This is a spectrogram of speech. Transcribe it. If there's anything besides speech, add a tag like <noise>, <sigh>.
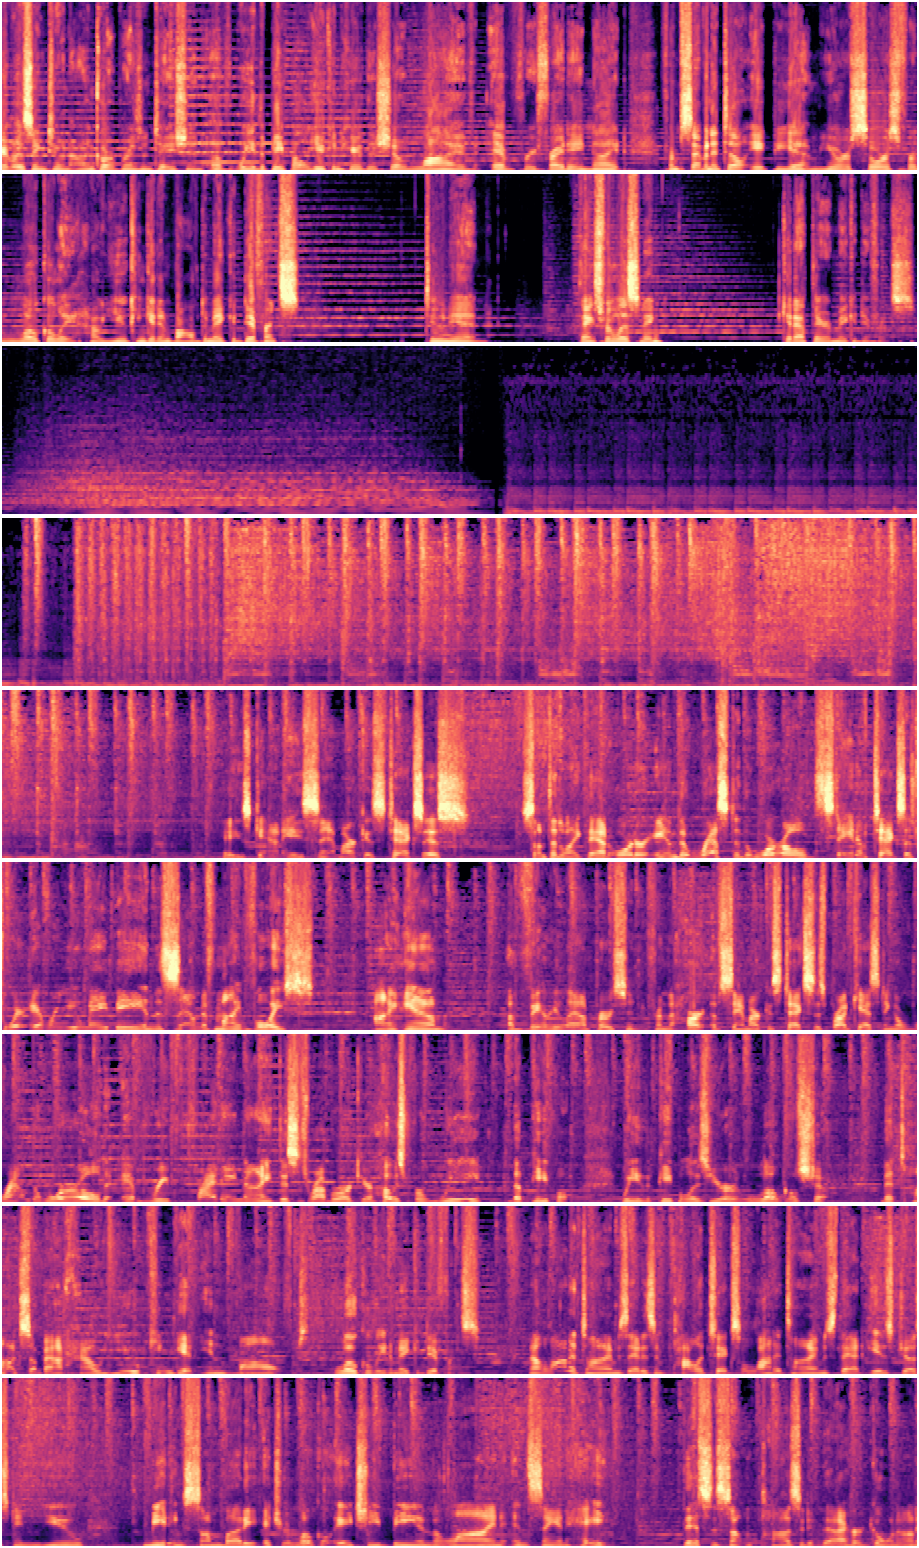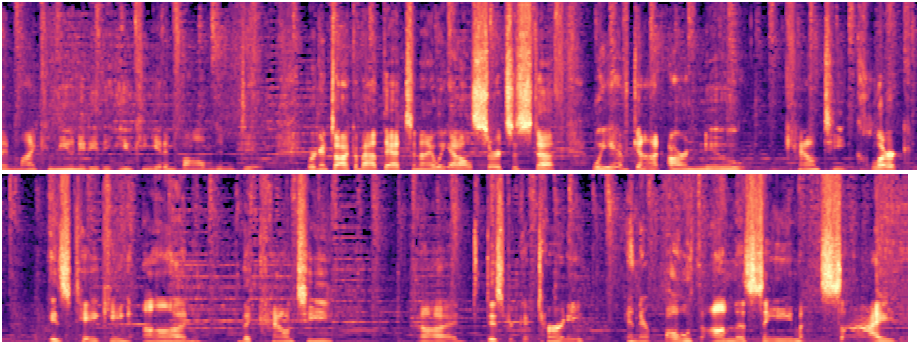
You're listening to an encore presentation of We the People. You can hear this show live every Friday night from 7 until 8 p.m. Your source for locally how you can get involved to make a difference. Tune in. Thanks for listening. Get out there and make a difference. Hays County, San Marcos, Texas, something like that order, and the rest of the world, state of Texas, wherever you may be in the sound of my voice. I am a very loud person from the heart of San Marcos, Texas, broadcasting around the world every Friday night. This is Rob Roark, your host for We the People. We the People is your local show that talks about how you can get involved locally to make a difference. Now, a lot of times that is in politics, a lot of times that is just in you meeting somebody at your local HEB in the line and saying, hey, this is something positive that I heard going on in my community that you can get involved and do. We're going to talk about that tonight. We got all sorts of stuff. We have got our new county clerk is taking on the county uh, district attorney, and they're both on the same side.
